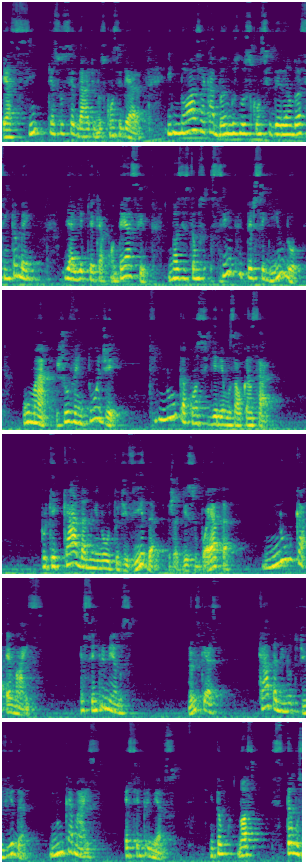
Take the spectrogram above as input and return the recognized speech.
É assim que a sociedade nos considera. E nós acabamos nos considerando assim também. E aí o que, que acontece? Nós estamos sempre perseguindo uma juventude que nunca conseguiríamos alcançar. Porque cada minuto de vida, já disse o poeta, nunca é mais, é sempre menos. Não esquece, cada minuto de vida nunca é mais, é sempre menos. Então, nós estamos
